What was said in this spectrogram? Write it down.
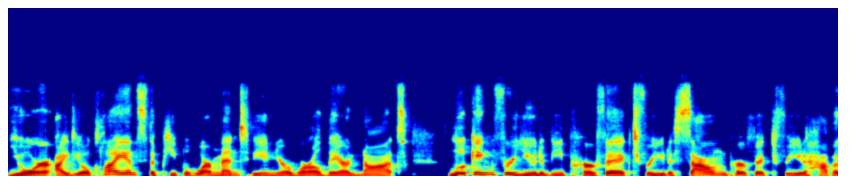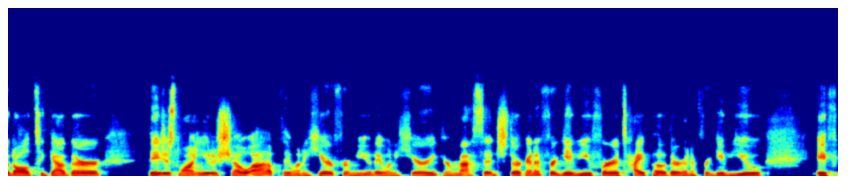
Your ideal clients, the people who are meant to be in your world, they are not looking for you to be perfect, for you to sound perfect, for you to have it all together. They just want you to show up. They want to hear from you. They want to hear your message. They're going to forgive you for a typo. They're going to forgive you if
